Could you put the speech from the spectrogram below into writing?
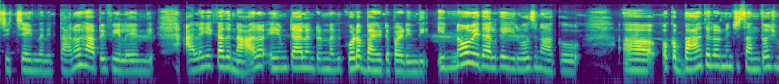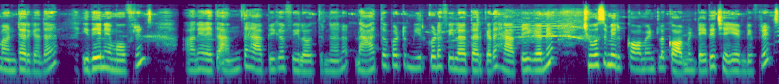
స్టిచ్ అయిందని తను హ్యాపీ ఫీల్ అయింది. అలాగే కాదు నాలో ఏం టాలెంట్ ఉన్నది కూడా బయటపడింది. ఎన్నో విధాలుగా ఈరోజు నాకు ఒక బాధలో నుంచి సంతోషం అంటారు కదా? ఇదేనేమో ఫ్రెండ్స్. నేనైతే అంత హ్యాపీగా ఫీల్ అవుతున్నాను. నాతో పాటు మీరు కూడా ఫీల్ అవుతారు కదా హ్యాపీగానే. చూసి మీరు కామెంట్లో కామెంట్ అయితే చేయండి ఫ్రెండ్స్.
